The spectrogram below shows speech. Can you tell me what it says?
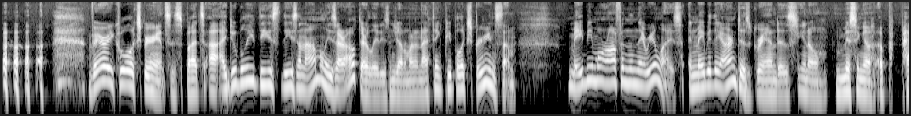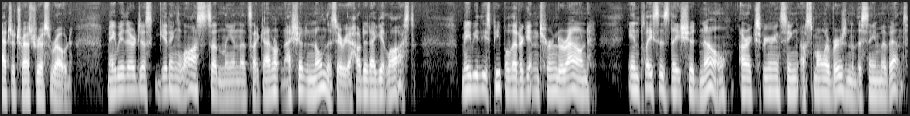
Very cool experiences, but uh, I do believe these these anomalies are out there, ladies and gentlemen, and I think people experience them maybe more often than they realize, and maybe they aren't as grand as you know missing a, a patch of treacherous road Maybe they're just getting lost suddenly, and it's like I don't. I should have known this area. How did I get lost? Maybe these people that are getting turned around in places they should know are experiencing a smaller version of the same event.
